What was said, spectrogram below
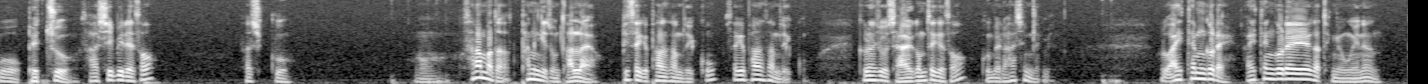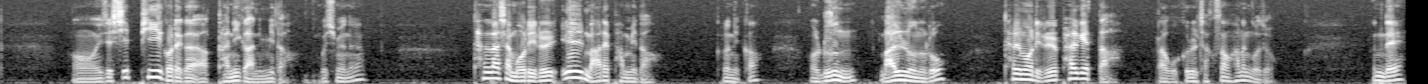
뭐 배추 41에서 49 어, 사람마다 파는 게 좀 달라요. 비싸게 파는 사람도 있고 싸게 파는 사람도 있고 그런 식으로 잘 검색해서 구매를 하시면 됩니다. 그리고 아이템 거래, 아이템 거래 같은 경우에는 어, 이제 CP 거래가 단위가 아닙니다. 보시면은 탈라샤 머리를 1말에 팝니다. 그러니까 어, 룬, 말룬으로 탈머리를 팔겠다 라고 글을 작성하는 거죠. 근데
